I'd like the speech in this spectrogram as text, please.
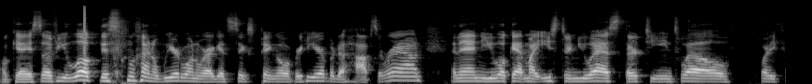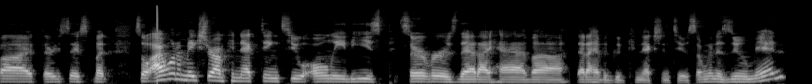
Okay, so if you look, this kind of weird one where I get 6 ping over here, but it hops around. And then you look at my Eastern US, 13, 12, 25, 36. But so I want to make sure I'm connecting to only these servers that I have uh, that I have a good connection to. So I'm going to zoom in.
